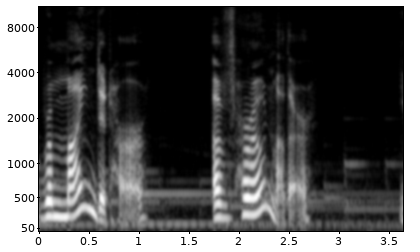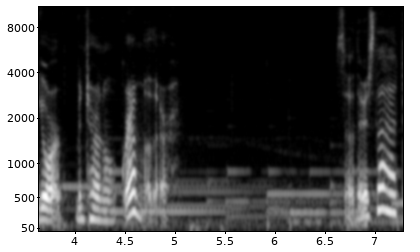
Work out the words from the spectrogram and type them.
reminded her of her own mother, your maternal grandmother. So there's that.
